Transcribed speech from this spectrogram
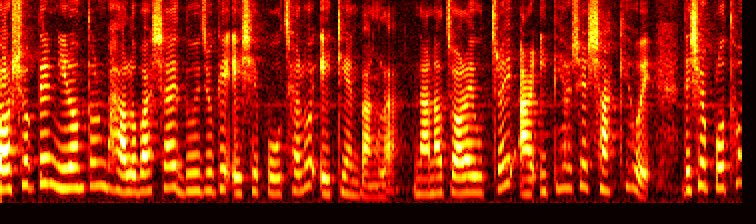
দর্শকদের নিরন্তর ভালোবাসায় দুই যুগে এসে পৌঁছালো এটিএন বাংলা। নানা চড়াই উতরাই আর ইতিহাসের সাক্ষী হয়ে দেশের প্রথম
